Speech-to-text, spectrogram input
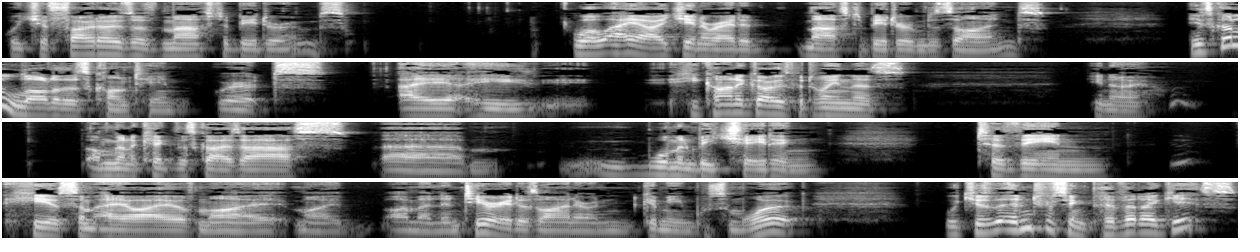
which are photos of master bedrooms. Well, AI generated master bedroom designs. He's got a lot of this content where it's a he he kind of goes between this, you know, I'm going to kick this guy's ass, um, woman be cheating, to then here's some AI of my my I'm an interior designer and give me some work, which is an interesting pivot, I guess.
